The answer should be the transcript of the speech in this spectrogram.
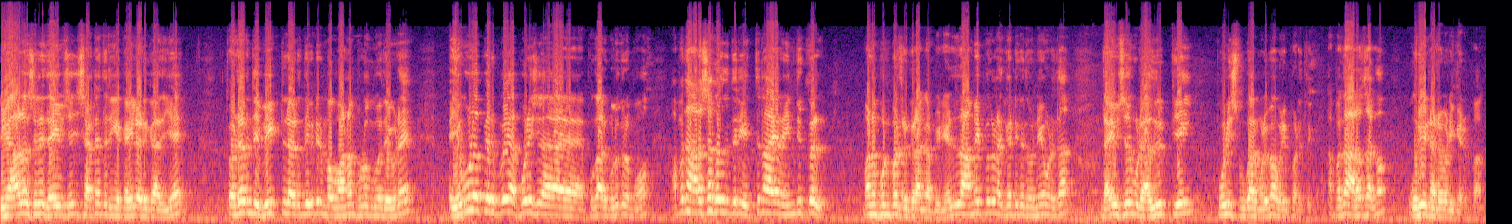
நீங்க ஆலோசனை தயவு செஞ்சு சட்டத்தை நீங்க கையில் எடுக்காதீங்க. தொடர்ந்து வீட்டில் இருந்துகிட்டு நம்ம மனம் புழுங்குவதை விட எவ்வளோ பேர் போய் போலீஸ் புகார் கொடுக்குறோமோ அப்போ தான் அரசாங்கத்துக்கு தெரியும் எத்தனாயிரம் இந்துக்கள் மனம் புண்பட்டிருக்கிறாங்க அப்படின்னு. எல்லா அமைப்புகளும் நான் கேட்டுக்கிறது ஒன்றே ஒன்று தான் தயவுசெய்து உங்களுடைய அதிருப்தியை போலீஸ் புகார் மூலிமா வெளிப்படுத்துங்க. அப்போ தான் அரசாங்கம் உரிய நடவடிக்கை எடுப்பாங்க.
